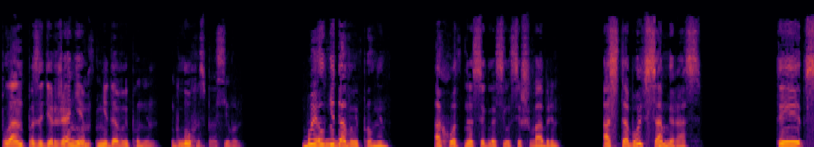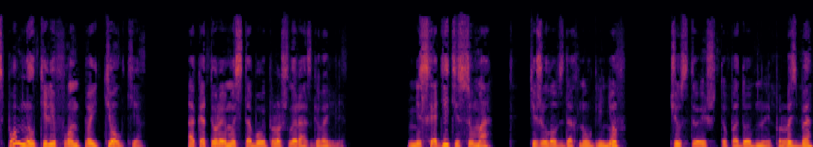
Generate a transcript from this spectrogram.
план по задержаниям недовыполнен? — глухо спросил он. — Был недовыполнен, — охотно согласился Швабрин. — А с тобой в самый раз. — Ты вспомнил телефон той тёлки, о которой мы с тобой в прошлый раз говорили? — Не сходите с ума! Тяжело вздохнул Гринев, чувствуя, что подобная просьба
